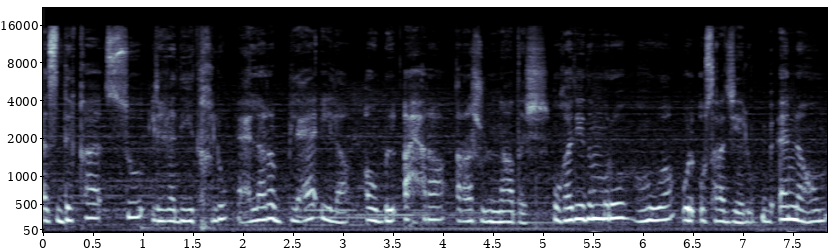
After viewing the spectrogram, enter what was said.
أصدقاء السوء اللي غادي يدخلوا على رب العائلة أو بالأحرى رجل ناضج. وغادي يدمروه هو والأسرة ديالو بأنهم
